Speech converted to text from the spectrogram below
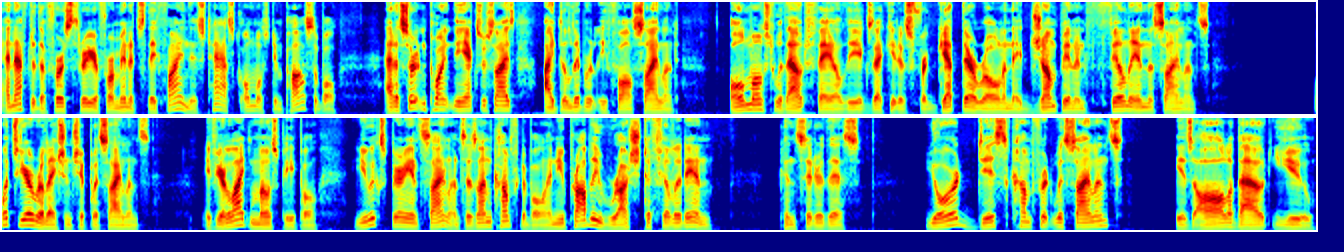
and after the first three or four minutes, they find this task almost impossible. At a certain point in the exercise, I deliberately fall silent. Almost without fail, the executives forget their role and they jump in and fill in the silence. What's your relationship with silence? If you're like most people, you experience silence as uncomfortable and you probably rush to fill it in. Consider this your discomfort with silence is all about you.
